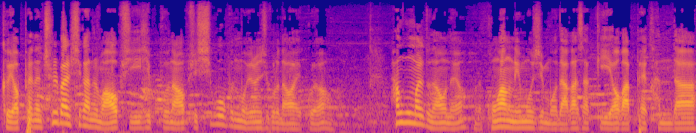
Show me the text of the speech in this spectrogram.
그 옆에는 출발 시간을 뭐 9시 20분, 9시 15분 뭐 이런 식으로 나와 있고요. 한국말도 나오네요. 공항 리무진 뭐 나가사키 역 앞에 간다,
